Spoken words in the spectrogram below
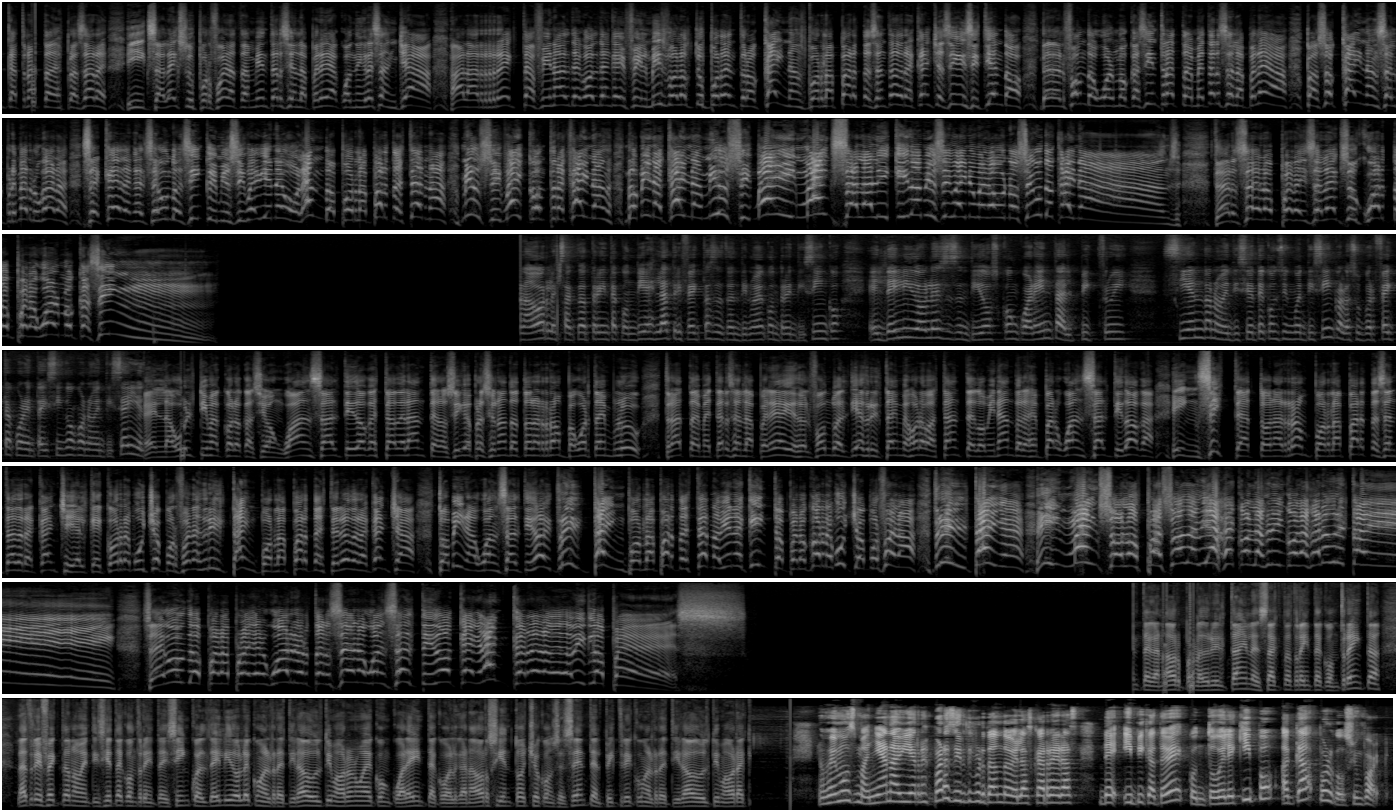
Trata de desplazar y Xalexus por fuera también tercia en la pelea cuando ingresan ya a la recta final de Golden Gate Field. Mismo Loctus por dentro, Kainans por la parte central de la cancha sigue insistiendo desde el fondo. Warmocassin trata de meterse en la pelea. Pasó Kainans al primer lugar, se queda en el segundo el 5 y Music Bay viene volando por la parte externa. Music Bay contra Kainan, domina Kainan, Music Bay, Mansa la liquidó Music Bay número uno, segundo Kainans, tercero Warmocassin. ganador, la exacta 30 con 10, la trifecta 79 con 35, el daily doble 62 con 40, el pick 3 197,55, la superfecta 45,96. En la última colocación, Juan Saltido que está adelante, lo sigue presionando Tony Ron, Power Time Blue, trata de meterse en la pelea y desde el fondo el 10 Drill Time mejora bastante, dominando el ejemplar Juan Saltidoga, insiste a Ron por la parte central de la cancha y el que corre mucho por fuera es Drill Time por la parte exterior de la cancha, domina Juan Saltidoga y Drill Time por la parte externa, viene quinto pero corre mucho por fuera, Drill Time inmenso, los pasó de viaje con las gringolas, 37 ganador para Drill Time, la exacta 30 con 30, la trifecta 97 con 35, el daily doble con el retirado de última hora 9 con 40, con el ganador 108 con 60, el pick trick con el retirado de última hora. Nos vemos mañana viernes para seguir disfrutando de las carreras de Hípica TV con todo el equipo acá por Gulfstream Park.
